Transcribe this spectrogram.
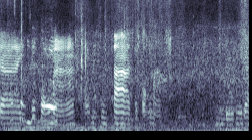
ยายเจ้าของหมามีคุณตาเจ้าของหมามันดูไม่ได้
